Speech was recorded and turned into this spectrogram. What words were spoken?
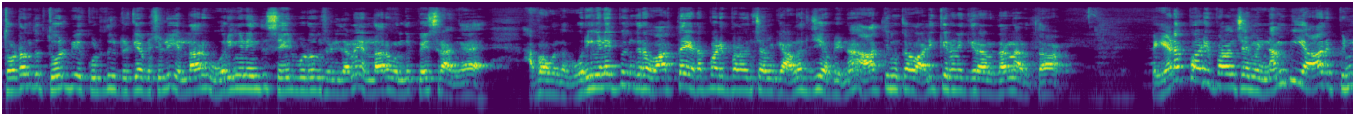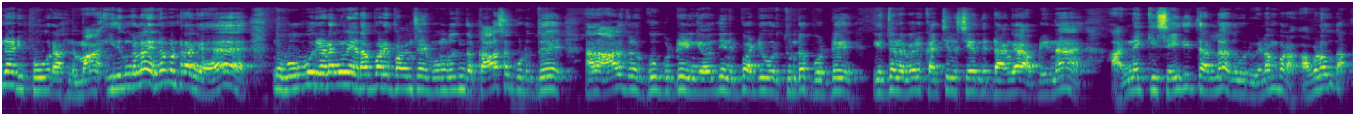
தொடர்ந்து தோல்வியை கொடுத்துக்கிட்டு இருக்கே அப்படின்னு சொல்லி எல்லாரும் ஒருங்கிணைந்து செயல்படுவோம்னு சொல்லி தானே எல்லாரும் வந்து பேசுகிறாங்க அப்போ அந்த ஒருங்கிணைப்புங்கிற வார்த்தை எடப்பாடி பழனிசாமிக்கு அலர்ஜி அப்படின்னா அதிமுகவை அழிக்க நினைக்கிறாங்க தானே அர்த்தம். இப்போ எடப்பாடி பழனிசாமி நம்பி யார் பின்னாடி போகிறா? இந்த மா இதுங்கெல்லாம் என்ன பண்ணுறாங்க இந்த ஒவ்வொரு இடங்களும் எடப்பாடி பழனிசாமி போகும்போது இந்த காசை கொடுத்து அந்த ஆட்களை கூப்பிட்டு நீங்கள் வந்து நிப்பாட்டி ஒரு துண்டை போட்டு இத்தனை பேர் கட்சியில் சேர்ந்துட்டாங்க அப்படின்னா அன்னைக்கு செய்தித்தாளில் அது ஒரு விளம்பரம். அவ்வளவுதான்.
